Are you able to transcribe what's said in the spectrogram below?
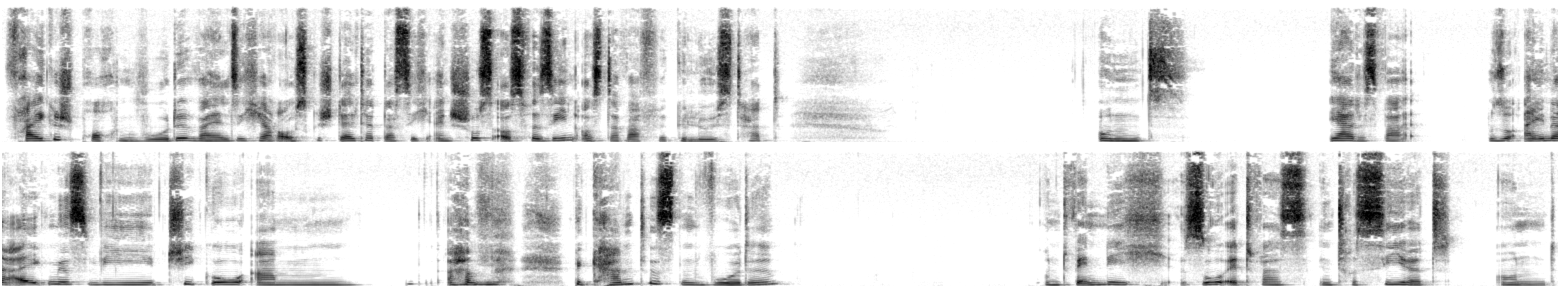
freigesprochen wurde, weil sich herausgestellt hat, dass sich ein Schuss aus Versehen aus der Waffe gelöst hat. Und ja, das war so ein Ereignis, wie Chico am, am bekanntesten wurde. Und wenn dich so etwas interessiert und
